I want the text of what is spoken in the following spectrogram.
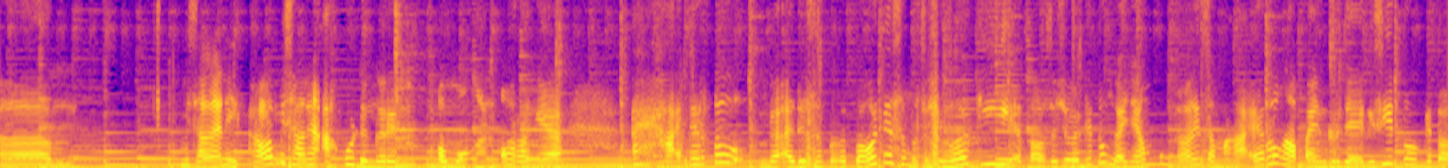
um, misalnya nih kalau misalnya aku dengerin omongan orang ya HR tuh nggak ada sangkut pautnya sama sosiologi atau sosiologi tuh nggak nyambung kali sama HR lo ngapain kerja di situ gitu.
